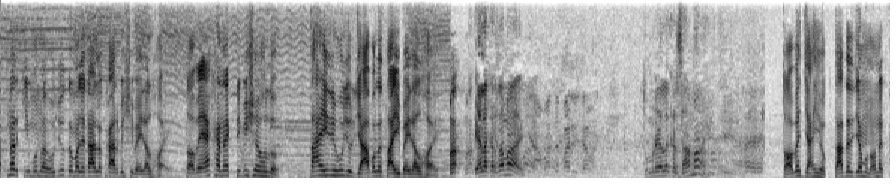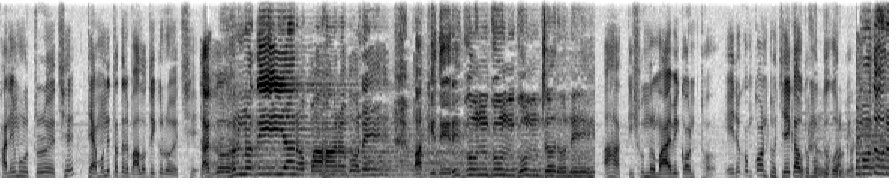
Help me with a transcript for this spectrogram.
আপনার কি মনে হয় হুজুরদের মাঝে ডায়লগ কার বেশি ভাইরাল হয়? তবে এখানে একটি বিষয় হলো তাহির হুজুর যা বলে তাই ভাইরাল হয়। এলাকার জামাই? তোমরা এলাকার জামাই? তবে যাই হোক তাদের যেমন অনেক ফানি মুহূর্ত রয়েছে তেমনই তাদের ভালো দিক রয়েছে। সাগর নদী আর পাহাড় বনে পাখিদের গুন গুন গুন জরনে আহা কি সুন্দর মায়াবী কণ্ঠ। এরকম কণ্ঠ যে কাউকে মুগ্ধ করবে। মধুর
